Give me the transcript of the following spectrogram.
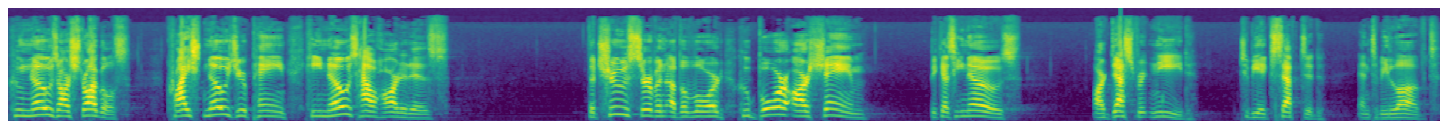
who knows our struggles. Christ knows your pain, he knows how hard it is. The true servant of the Lord who bore our shame because he knows our desperate need to be accepted and to be loved.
